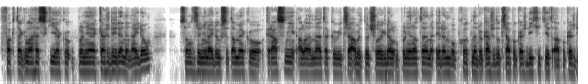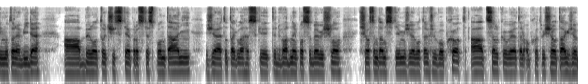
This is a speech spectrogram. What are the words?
fakt takhle hezký jako úplně každý den nenajdou. Samozřejmě najdou se tam jako krásný, ale ne takový třeba, aby to člověk dal úplně na ten jeden obchod, nedokáže to třeba po každý chytit a po každý mu to nevíde a bylo to čistě prostě spontánní, že to takhle hezky ty dva dny po sobě vyšlo. Šel jsem tam s tím, že otevřu obchod a celkově ten obchod vyšel tak, že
